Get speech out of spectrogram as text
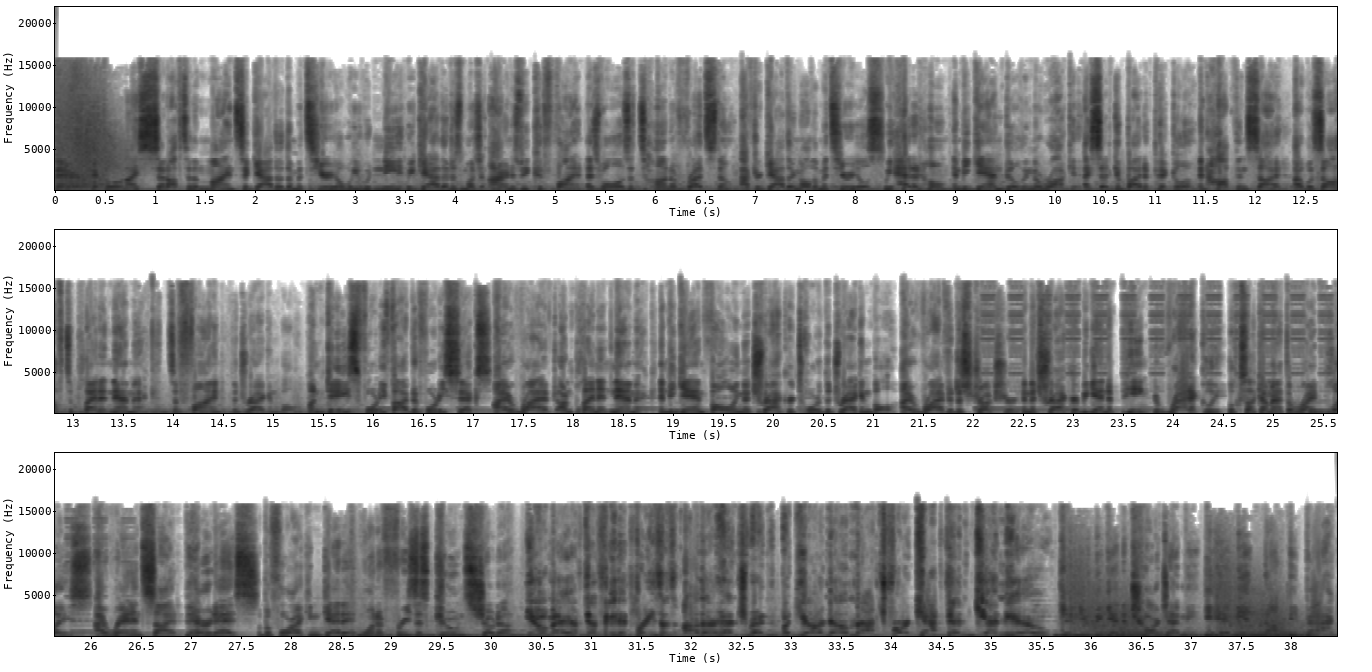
there. Piccolo and I set off to the mines to gather the material we would need. We gathered as much iron as we could find, as well as a ton of redstone. After gathering all the materials, we headed home and began building the rocket. I said goodbye to Piccolo and hopped inside. I was off to planet Namek to find the Dragon Ball. On days 45 to 46, I arrived on planet Namek and began following the tracker toward the Dragon Ball. I arrived at a structure and the tracker began to ping erratically. Looks like I'm at the right place. I ran inside. There it is. But before I can get it, one of Frieza's goons showed up. You may have defeated Frieza's other henchmen, but you're no match for Captain Ginyu! Ginyu began to charge at me. He hit me and knocked me back.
